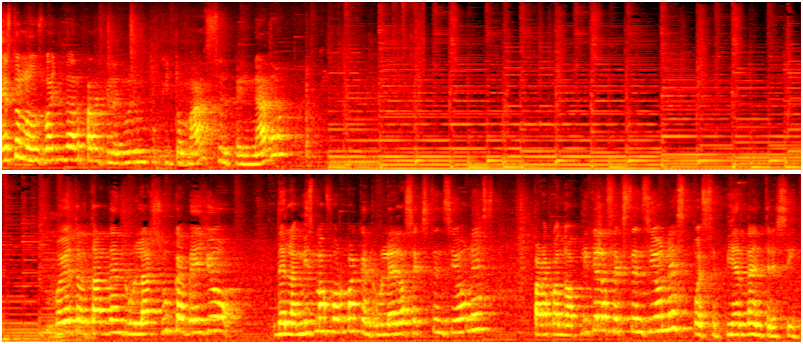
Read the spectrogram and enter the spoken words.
Esto nos va a ayudar para que le dure un poquito más el peinado. Voy a tratar de enrular su cabello de la misma forma que enrolé las extensiones, para cuando aplique las extensiones, pues se pierda entre sí.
